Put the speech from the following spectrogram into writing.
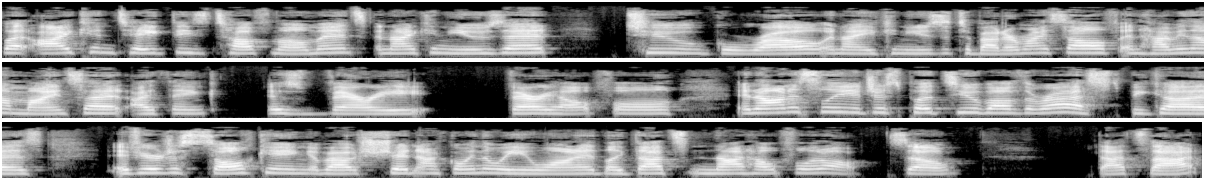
but I can take these tough moments and I can use it to grow and I can use it to better myself. And having that mindset, I think, is very very helpful. And honestly, it just puts you above the rest because if you're just sulking about shit not going the way you wanted, like that's not helpful at all. So that's that.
